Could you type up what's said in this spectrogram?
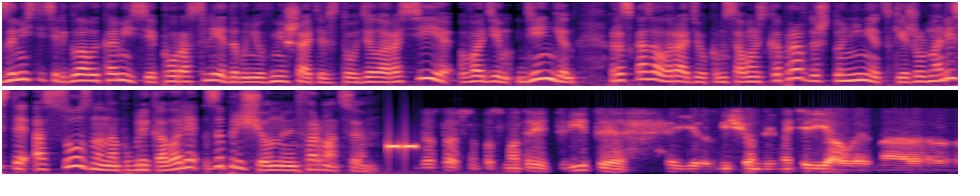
Заместитель главы комиссии по расследованию вмешательства в дела России Вадим Деньгин рассказал радио «Комсомольская правда», что немецкие журналисты осознанно публиковали запрещенную информацию. Достаточно посмотреть твиты и размещенные материалы на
